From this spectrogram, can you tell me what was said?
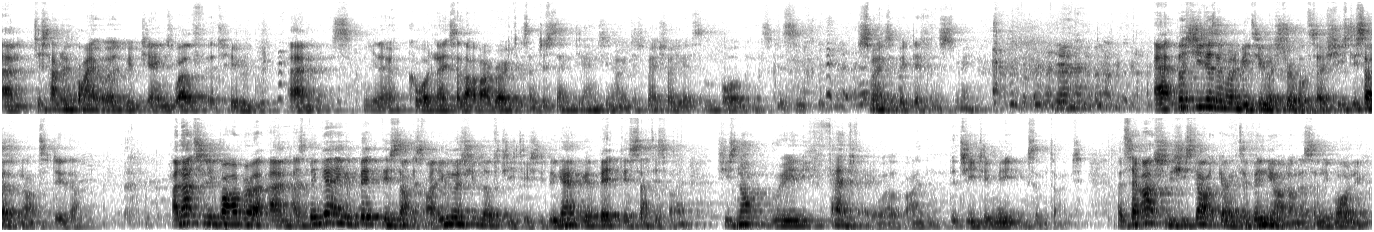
um, just having a quiet word with James Welford, who, um, you know, coordinates a lot of our rotas, and just saying, James, you know, just make sure you get some bourbons, because it just makes a big difference to me. Uh, but she doesn't want to be too much trouble, so she's decided not to do that. And actually, Barbara um, has been getting a bit dissatisfied, even though she loves G2, she's been getting a bit dissatisfied. She's not really fed very well by the, the G2 meeting sometimes. And so actually, she started going to Vineyard on a Sunday morning.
